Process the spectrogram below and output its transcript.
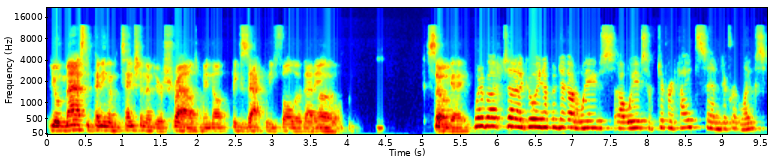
Your mast, depending on the tension of your shroud, may not exactly follow that angle. So, Okay, What about, uh, going up and down waves, uh, waves of different heights and different lengths?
